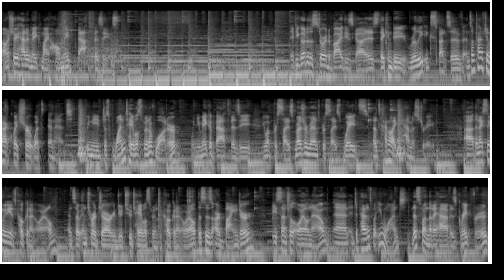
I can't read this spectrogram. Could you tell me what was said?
I wanna show you how to make my homemade bath fizzies. If you go to the store to buy these guys, they can be really expensive, and sometimes you're not quite sure what's in it. We need just one tablespoon of water. When you make a bath fizzy, you want precise measurements, precise weights. That's kind of like chemistry. Uh, the next thing we need is coconut oil. And so into our jar, we're gonna do two tablespoons of coconut oil. This is our binder, essential oil now, and it depends what you want. This one that I have is grapefruit,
